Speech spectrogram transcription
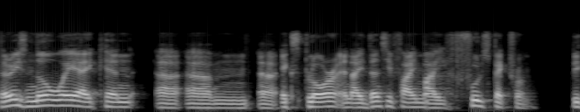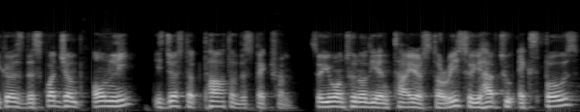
there is no way I can uh, um, uh, explore and identify my full spectrum because the squat jump only is just a part of the spectrum. So you want to know the entire story. So you have to expose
